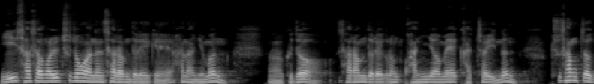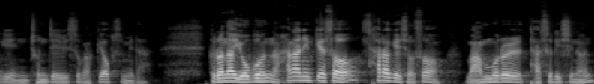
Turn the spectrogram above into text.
이 사상을 추종하는 사람들에게 하나님은 어, 그저 사람들의 그런 관념에 갇혀 있는 추상적인 존재일 수밖에 없습니다. 그러나 욥은 하나님께서 살아계셔서 만물을 다스리시는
